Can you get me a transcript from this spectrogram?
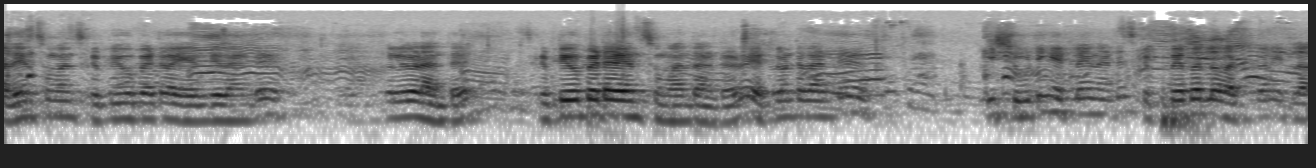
అదేం సుమంత్ స్క్రిప్ట్ చూపెట్ట ఏం అంటే అంకుల్ కూడా అంతే. స్క్రిప్ట్ చూపెట్ట ఏం సుమంత్ అంటాడు. ఎట్లుంటుంది అంటే ఈ షూటింగ్ ఎట్లయిందంటే స్క్రిప్ట్ పేపర్లో పట్టుకొని ఇట్లా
